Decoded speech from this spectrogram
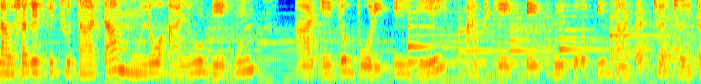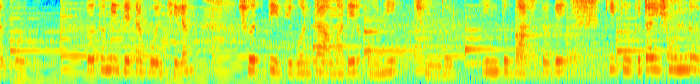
লাউ শাকের কিছু ডাঁটা, মূলো, আলু, বেগুন, আর এই যে বড়ি, এই দিয়েই আজকে এই ফুলকপির ডাঁটার চচ্চড়িটা করব। প্রথমে যেটা বলছিলাম সত্যি জীবনটা আমাদের অনেক সুন্দর। কিন্তু বাস্তবে কি ততটাই সুন্দর?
